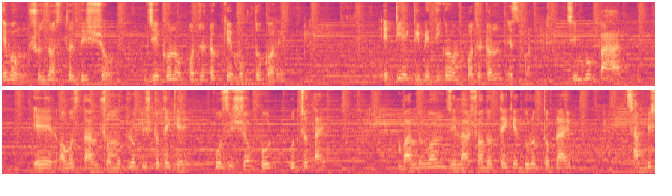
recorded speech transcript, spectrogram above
এবং সূর্যাস্তের দৃশ্য যে কোনো পর্যটককে মুগ্ধ করে। এটি একটি ব্যতিক্রম পর্যটন স্পট। চিম্বুক পাহাড় এর অবস্থান সমুদ্রপৃষ্ঠ থেকে পঁচিশশো ফুট উচ্চতায়। বান্দরবন জেলা সদর থেকে দূরত্ব প্রায় ছাব্বিশ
